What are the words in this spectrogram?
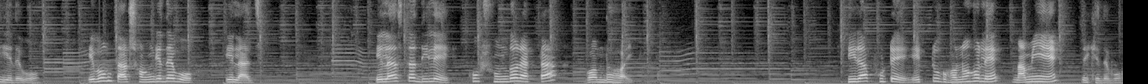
দিয়ে দেব এবং তার সঙ্গে দেব এলাচ। এলাচটা দিলে খুব সুন্দর একটা গন্ধ হয়। জিরা ফুটে একটু ঘন হলে নামিয়ে রেখে দেব।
